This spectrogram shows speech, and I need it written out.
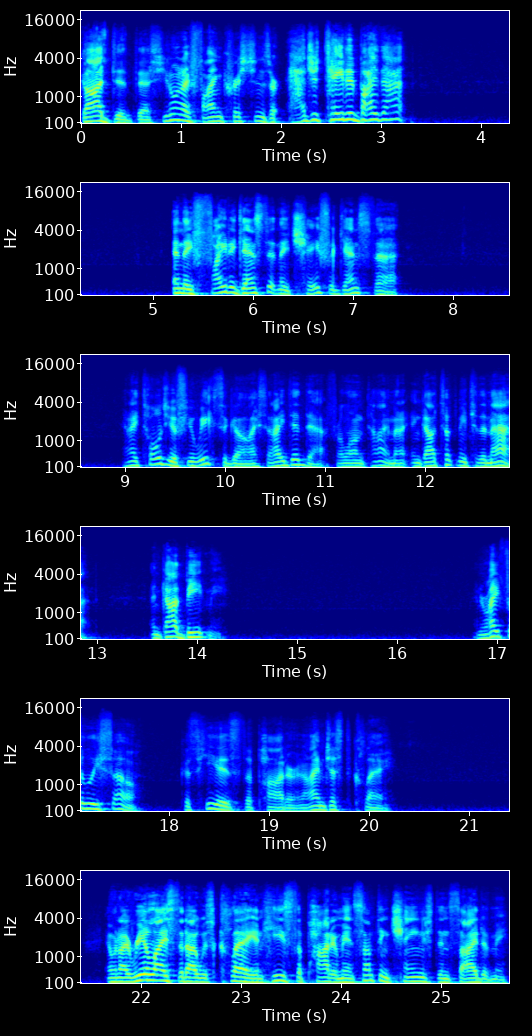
God did this. You know what I find Christians are agitated by that? and they fight against it and they chafe against that. And I told you a few weeks ago, I said, I did that for a long time. And God took me to the mat. And God beat me. And rightfully so, because He is the potter and I'm just clay. And when I realized that I was clay and He's the potter, man, something changed inside of me.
